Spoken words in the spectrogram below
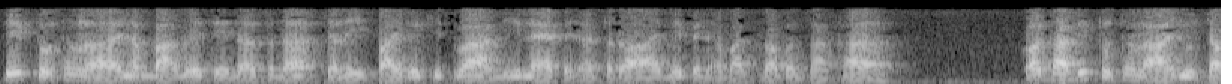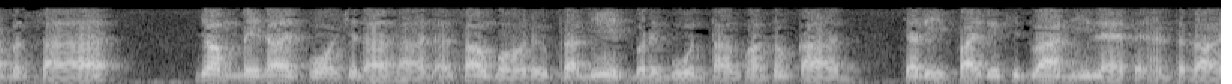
ภิกษุทั้งหลายลำบากด้วยเสนาสนะจะหลีกไปด้วยคิดว่านี้แลเป็นอันตรายไม่เป็นอบัตเพราะปัญษาคาก็ถ้าภิกษุทั้งหลายอยู่จำพรรษา ย่อมไม่ได้โภชนาหารอันเศร้าหมอหรือประณีตบริบูรณ์ตามความต้องการ จะหลีกไปด้วยคิดว่านี้แลเป็นอันตราย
